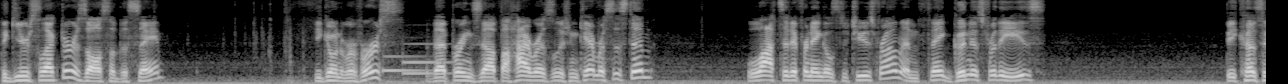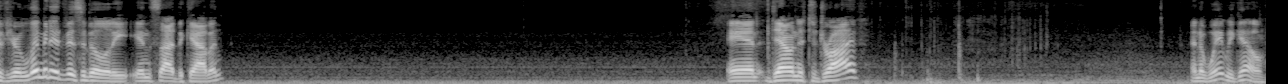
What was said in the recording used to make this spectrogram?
The gear selector is also the same. If you go into reverse, that brings up a high-resolution camera system. Lots of different angles to choose from, and thank goodness for these. Because of your limited visibility inside the cabin, and down into drive. And away we go.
